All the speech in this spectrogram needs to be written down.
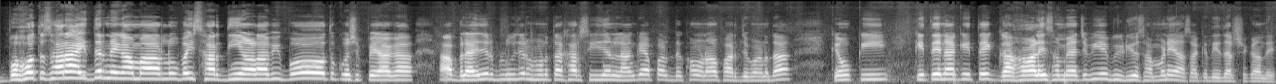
ਬਹੁਤ ਸਾਰਾ ਇੱਧਰ ਨਿਗਾਹ ਮਾਰ ਲਓ ਬਈ, ਸਰਦੀਆਂ ਵਾਲਾ ਵੀ ਬਹੁਤ ਕੁਝ ਪਿਆਗਾ। ਆ ਬਲੇਜ਼ਰ, ਬਲੂਜ਼ਰ ਹੁਣ ਤਾਂ ਖਰ ਸੀਜ਼ਨ ਲੰਘ ਗਿਆ, ਪਰ ਦਿਖਾਉਣਾ ਫਰਜ਼ ਬਣਦਾ, ਕਿਉਂਕਿ ਕਿਤੇ ਨਾ ਕਿਤੇ ਗਾਹਾਂ ਵਾਲੇ ਸਮਿਆਂ 'ਚ ਵੀ ਇਹ ਵੀਡੀਓ ਸਾਹਮਣੇ ਆ ਸਕਦੀ ਦਰਸ਼ਕਾਂ ਦੇ।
